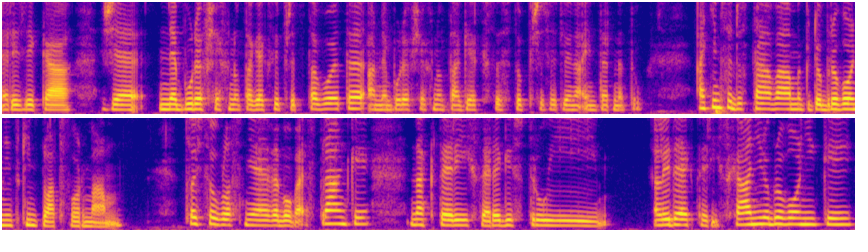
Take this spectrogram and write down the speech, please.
rizika, že nebude všechno tak, jak si představujete a nebude všechno tak, jak jste si to přečetli na internetu. A tím se dostávám k dobrovolnickým platformám, což jsou vlastně webové stránky, na kterých se registrují lidé, kteří schání dobrovolníky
